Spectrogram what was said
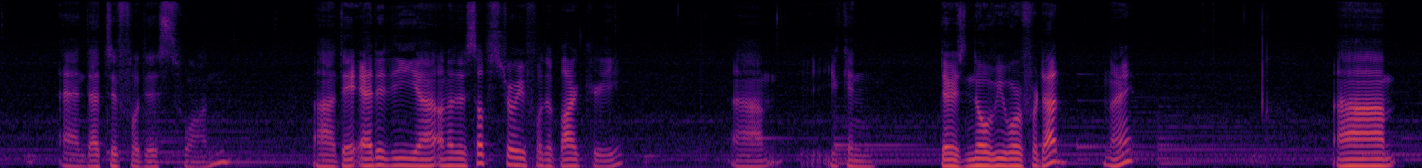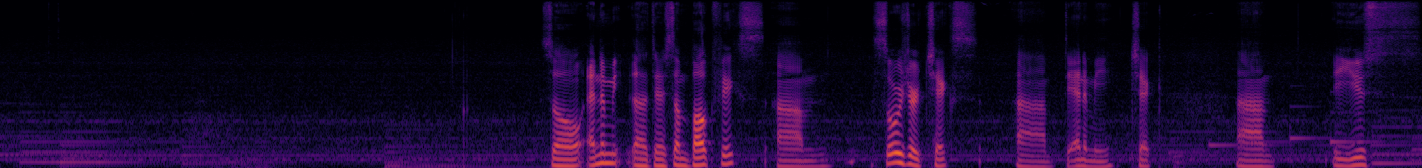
and that's it for this one. Uh, they added the uh, another sub story for the Valkyrie. Um, you can. There's no reward for that, right? Um. So enemy, uh, there's some bug fix. Um, soldier chicks, um, the enemy chick. Um, it use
